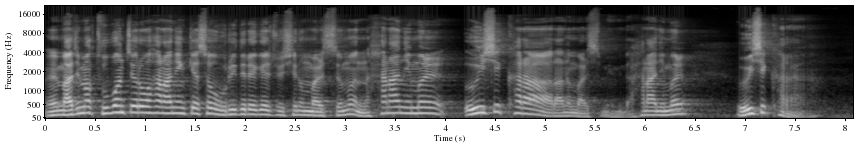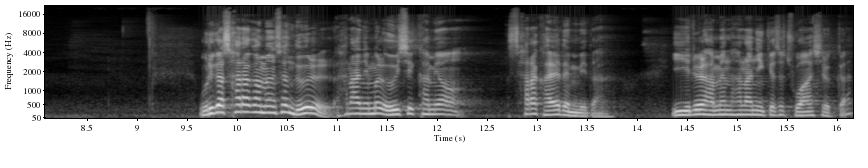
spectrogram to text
네, 마지막 두 번째로 하나님께서 우리들에게 주시는 말씀은 하나님을 의식하라라는 말씀입니다. 하나님을 의식하라. 우리가 살아가면서 늘 하나님을 의식하며 살아가야 됩니다. 이 일을 하면 하나님께서 좋아하실까?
